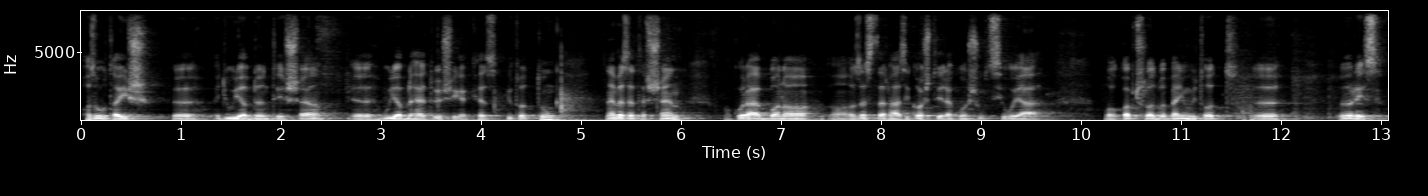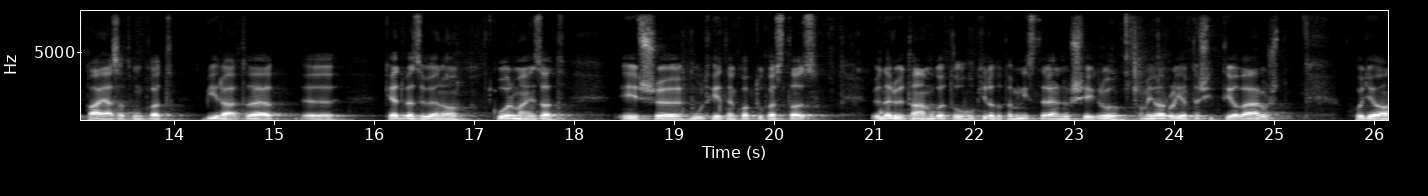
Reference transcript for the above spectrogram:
azóta is egy újabb döntéssel újabb lehetőségekhez jutottunk. Nevezetesen a korábban a, az Eszterházi kastély rekonstrukciójával kapcsolatban benyújtott önrész pályázatunkat bírálta el kedvezően a kormányzat, és múlt héten kaptuk azt az önerő támogató okiratot a miniszterelnökségről, ami arról értesíti a várost, hogy a,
